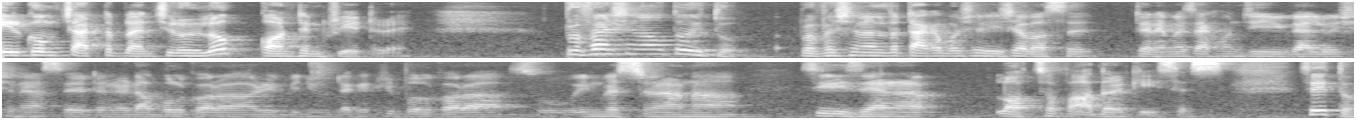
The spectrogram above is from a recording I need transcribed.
এরকম চারটা প্ল্যান ছিল হলো কন্টেন্ট ক্রিয়েটারে প্রফেশনাল তো ওই তো। প্রফেশনাল তো টাকা পয়সার হিসাব আছে। টেন এম এখন যে ভ্যালুয়েশনে আছে এটাকে ডাবল করা রেভিনিউটাকে ট্রিপল করা সো ইনভেস্টার আনা সিরিজে আনা লটস অফ আদার কেসেস সেই তো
